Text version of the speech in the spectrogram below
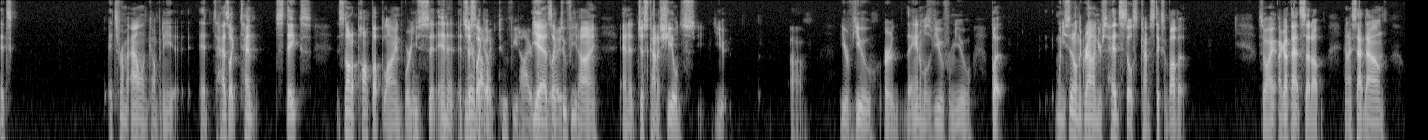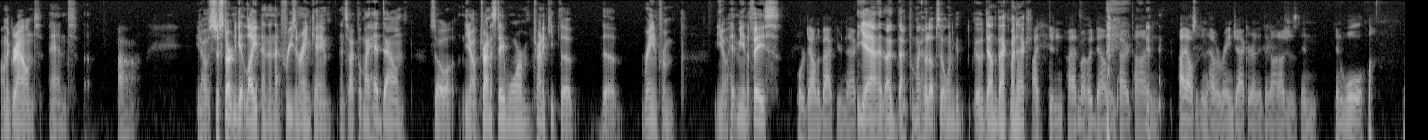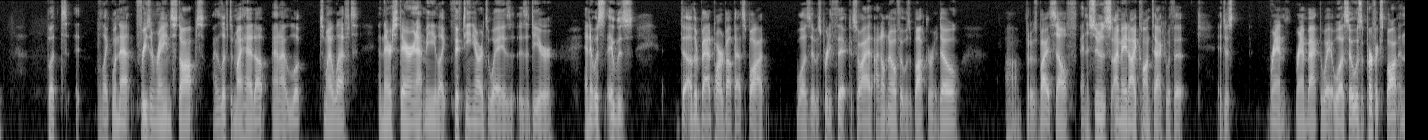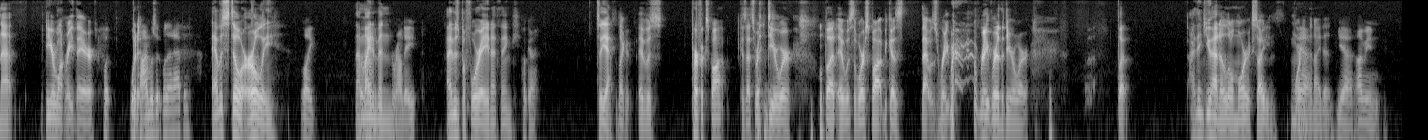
It's it's from Allen Company. It has like tent stakes. It's not a pop up blind where you sit in it. It's just like about a like two feet high. Or yeah, it's like right? two feet high, and it just kind of shields you, uh, your view or the animal's view from you. But when you sit on the ground, your head still kind of sticks above it. So I, I got that set up, and I sat down on the ground, and uh, you know it was just starting to get light, and then that freezing rain came, and so I put my head down. So you know, trying to stay warm, trying to keep the the rain from you know hitting me in the face. or down the back of your neck. Yeah, I, I put my hood up so it wouldn't go down the back of my neck. I didn't. I had my hood down the entire time. and I also didn't have a rain jacket or anything on. I was just in in wool. But like when that freezing rain stopped, I lifted my head up and I looked to my left, and they're staring at me like 15 yards away is is a deer, and it was it was the other bad part about that spot was it was pretty thick, so I I don't know if it was a buck or a doe, um, but it was by itself, and as soon as I made eye contact with it, it just ran ran back the way it was. So it was a perfect spot, and that deer went right there. What But it- time was it when that happened? It was still early. Like That might have been. around eight. It was before eight, I think. Okay. So yeah, like it was perfect spot because that's where the deer were, but it was the worst spot because that was right where right where the deer were. But I think you had a little more exciting morning Yeah. than I did. Yeah, I mean,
